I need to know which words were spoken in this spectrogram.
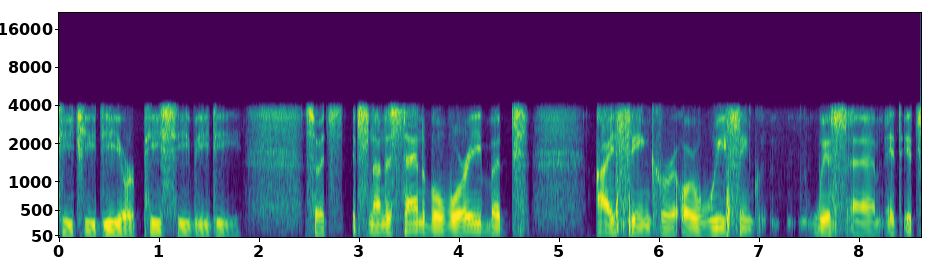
PGD or PCBD. So it's it's an understandable worry, but I think or, or we think with um, it, it's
